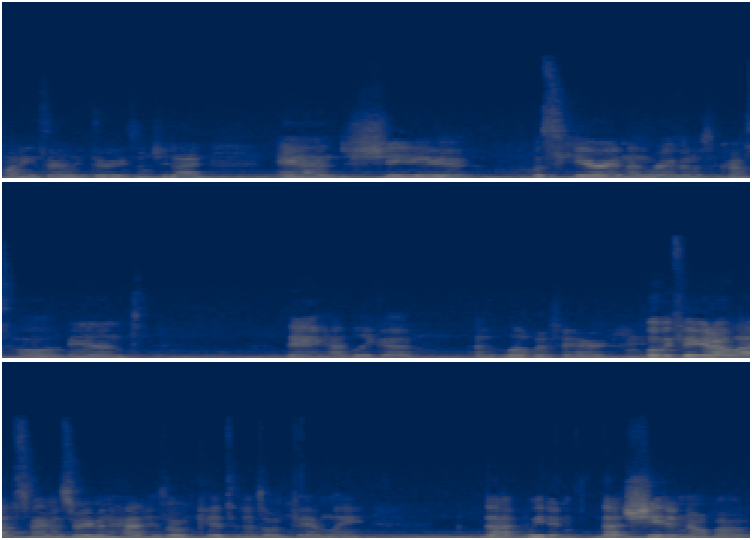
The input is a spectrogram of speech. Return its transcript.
20s, early 30s when she died, and she was here, and then Raymond was across the hall, and they had like a, a love affair. What we figured out last time is Raymond had his own kids and his own family that we didn't, that she didn't know about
